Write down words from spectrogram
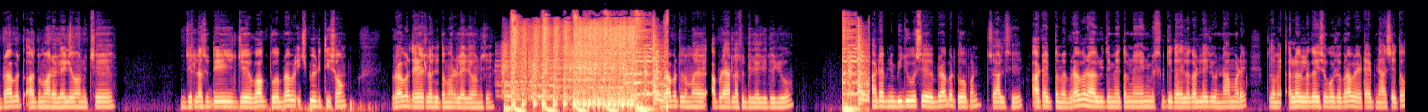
બરાબર? આ તમારે લઈ લેવાનું છે. જેટલા સુધી જે વાગતું હોય, બરાબર સ્પીડથી સોંગ. બરાબર, તો એટલા સુધી તમારે લઈ લેવાનું છે. બરાબર, તો તમારે આપણે આટલા સુધી લઈ લીધું જુઓ આ ટાઈપનું બીજું હશે, બરાબર, તો પણ ચાલશે. આ ટાઈપ તમે, બરાબર, આવી રીતે મેં તમને એનિમેશન કીધા લગાડી લેજો, ના મળે, તો તમે અલગ લગાવી શકો છો, બરાબર, એ ટાઈપના હશે તો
